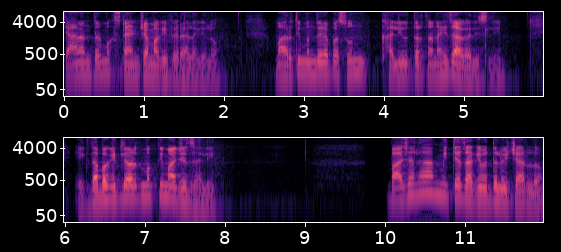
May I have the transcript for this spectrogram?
त्यानंतर मग स्टँडच्या मागे फिरायला गेलो. मारुती मंदिरापासून खाली उतरतानाही जागा दिसली. एकदा बघितल्यावर मग ती माझीच झाली. बाजाला मी त्या जागेबद्दल विचारलं.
